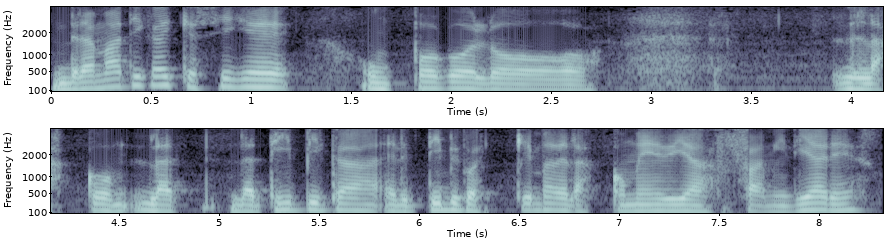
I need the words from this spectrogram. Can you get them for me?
dramática y que sigue un poco lo, la, la, típica, el típico esquema de las comedias familiares,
